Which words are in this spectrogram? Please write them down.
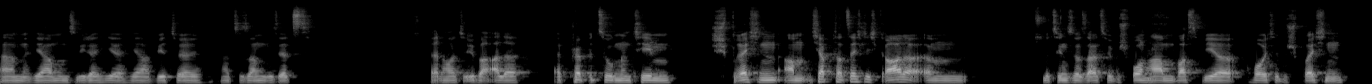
Ähm, wir haben uns wieder hier ja, virtuell äh, zusammengesetzt. Wir werden heute über alle äh, Prep-bezogenen Themen sprechen. Ähm, ich habe tatsächlich gerade, ähm, beziehungsweise als wir besprochen haben, was wir heute besprechen,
